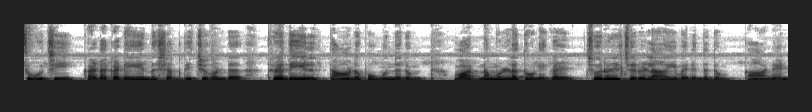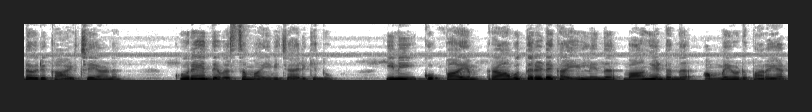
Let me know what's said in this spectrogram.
സൂചി കടകടയെന്ന് ശബ്ദിച്ചുകൊണ്ട് ധൃതിയിൽ താണുപൊങ്ങുന്നതും വർണമുള്ള തുണികൾ ചുരുൾ ചുരുളായി വരുന്നതും കാണേണ്ട ഒരു കാഴ്ചയാണ്. കുറേ ദിവസമായി വിചാരിക്കുന്നു. ഇനി കുപ്പായം റാവുത്തരുടെ കയ്യിൽ നിന്ന് വാങ്ങേണ്ടെന്ന് അമ്മയോട് പറയാൻ.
